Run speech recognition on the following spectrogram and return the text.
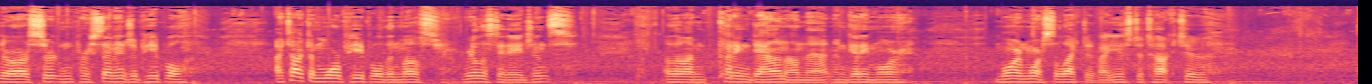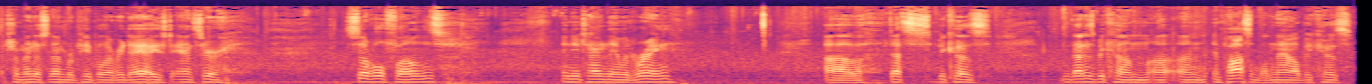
there are a certain percentage of people I talk to more people than most real estate agents, although I'm cutting down on that and I'm getting more more and more selective. I used to talk to a tremendous number of people every day. I used to answer several phones anytime they would ring. Uh, that's because that has become uh, un- impossible now because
